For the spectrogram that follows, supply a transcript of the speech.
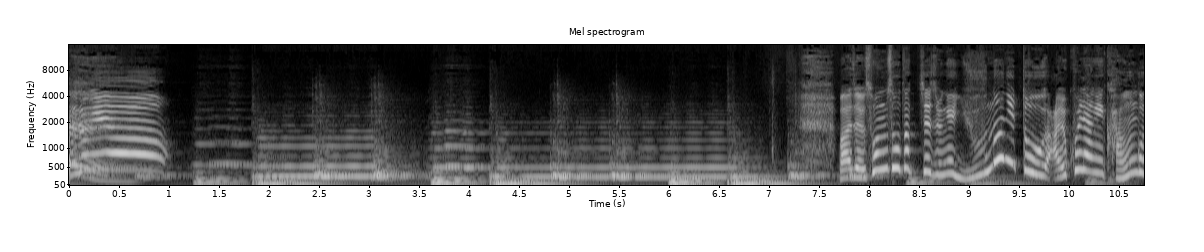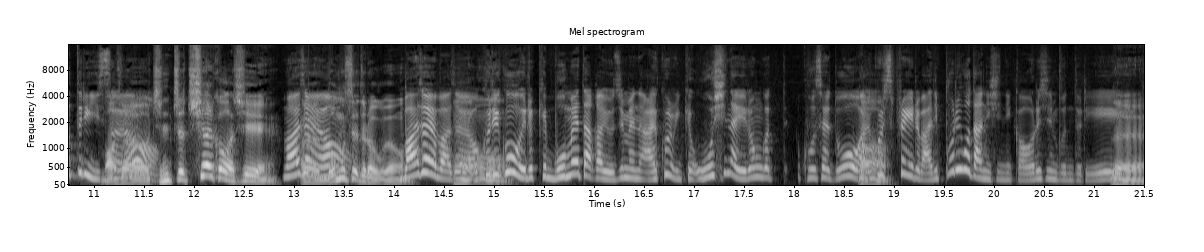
죄송해요. 맞아요. 손소독제 중에 유난히 또 알코올 향이 강한 것들이 있어요. 맞아요. 진짜 취할 것 같이. 맞아요. 어, 너무 세더라고요. 맞아요, 맞아요. 어, 어. 그리고 이렇게 몸에다가 요즘에는 알코올 이렇게 옷이나 이런 것 곳에도 어. 알코올 스프레이를 많이 뿌리고 다니시니까 어르신 분들이 네.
